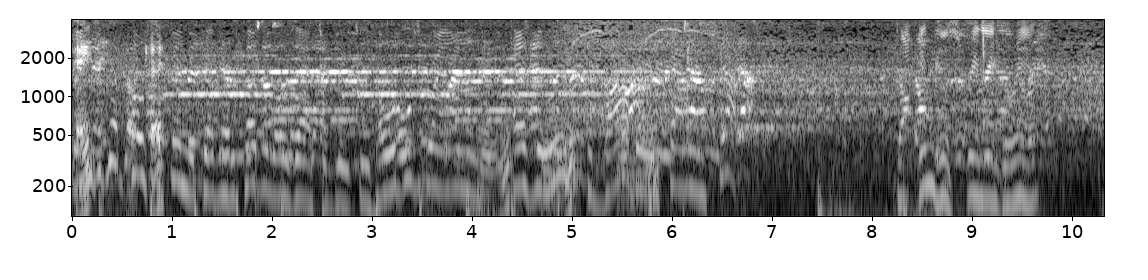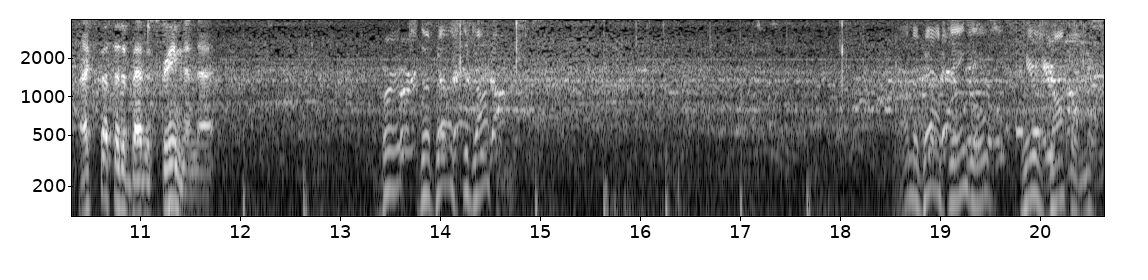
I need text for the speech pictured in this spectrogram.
paint. He's a good post Okay. defender, Kevin, because of those attributes. He holds his ground and Mhm. has the length to bother and challenge shots. Dawkins a screen on Durant. I expected a better screen than that. Burks the pass to Dawkins. On the pass to Ingles. Here's Dawkins.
